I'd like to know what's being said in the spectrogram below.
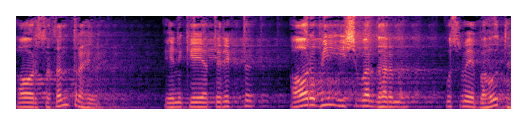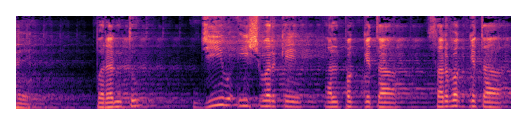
और स्वतंत्र है। इनके अतिरिक्त और भी ईश्वर धर्म उसमें बहुत है। परंतु जीव ईश्वर के अल्पज्ञता, सर्वज्ञता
